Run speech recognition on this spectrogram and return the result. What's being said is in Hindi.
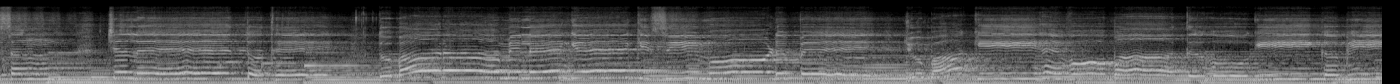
संग चले तो थे। दोबारा मिलेंगे किसी मोड़ पे। जो बाकी है वो बात होगी कभी।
